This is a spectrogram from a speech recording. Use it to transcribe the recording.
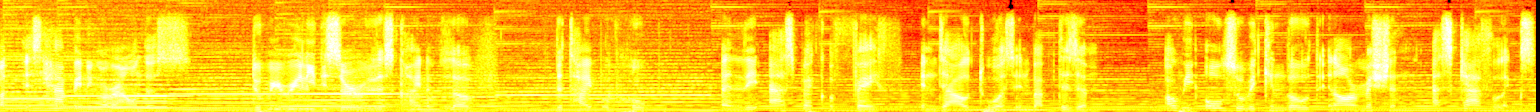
What is happening around us, do we really deserve this kind of love, the type of hope, and the aspect of faith endowed to us in baptism? Are we also rekindled in our mission as Catholics?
